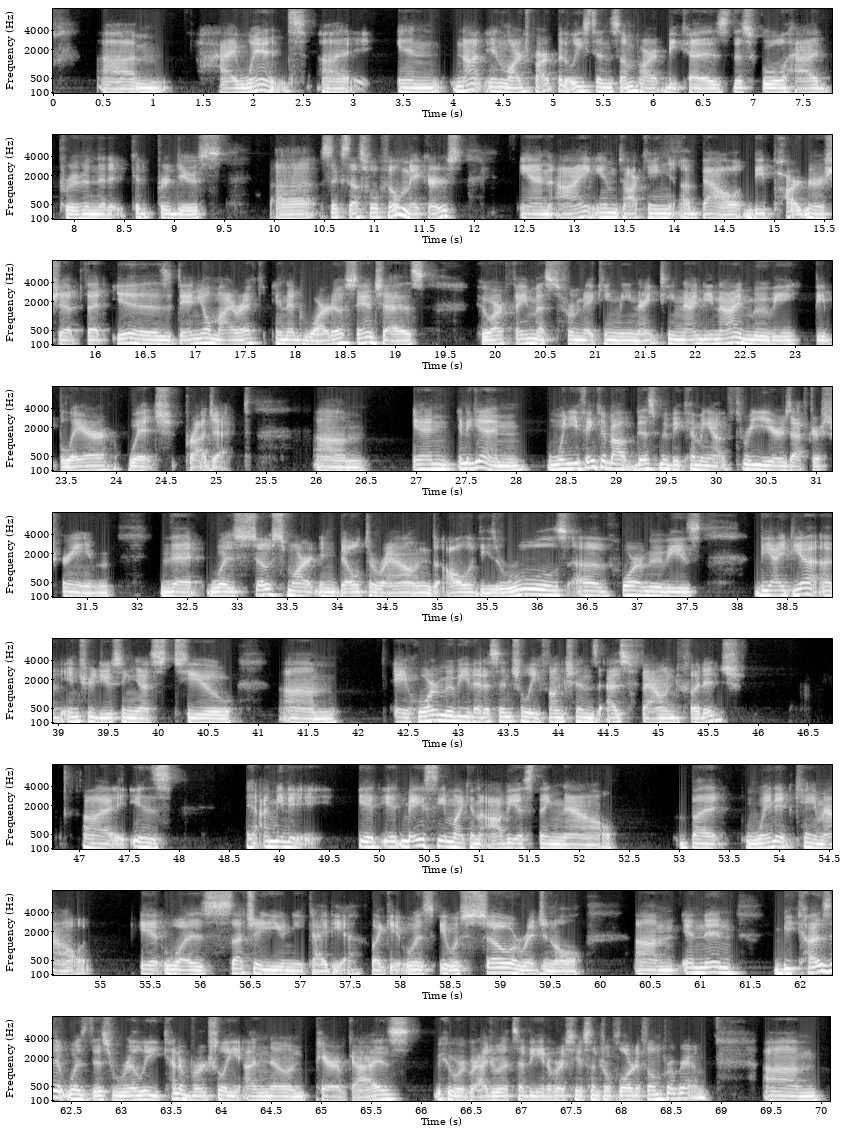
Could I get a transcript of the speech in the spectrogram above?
um, I went uh, in not in large part, but at least in some part, because the school had proven that it could produce uh, successful filmmakers. And I am talking about the partnership that is Daniel Myrick and Eduardo Sanchez, who are famous for making the 1999 movie, The Blair Witch Project. Um, and, and again, when you think about this movie coming out three years after Scream, that was so smart and built around all of these rules of horror movies the idea of introducing us to um, a horror movie that essentially functions as found footage uh, is, I mean, it, it, it may seem like an obvious thing now, but when it came out, it was such a unique idea. Like it was, it was so original. Um, and then because it was this really kind of virtually unknown pair of guys who were graduates of the University of Central Florida Film Program. Um,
